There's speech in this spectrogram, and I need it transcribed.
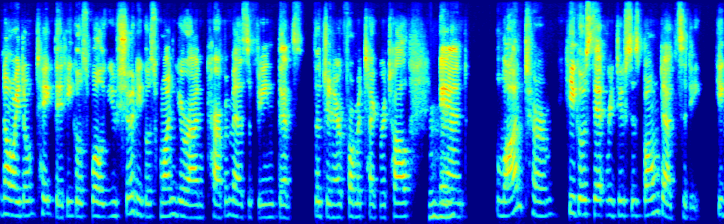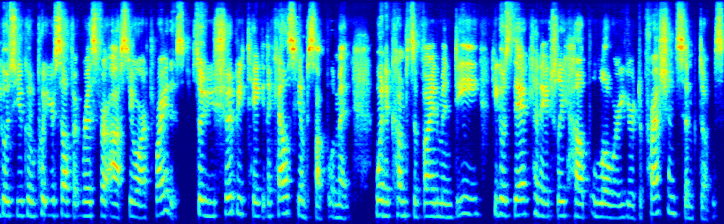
No, I don't take that. He goes, Well, you should. He goes, One, you're on carbamazepine. That's the generic form of Tegretol. Mhm. And long term, he goes, that reduces bone density. He goes, you can put yourself at risk for osteoarthritis. So you should be taking a calcium supplement. When it comes to vitamin D, he goes, that can actually help lower your depression symptoms.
